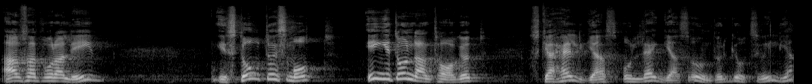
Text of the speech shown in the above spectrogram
Alltså att våra liv, i stort och i smått, inget undantaget, ska helgas och läggas under Guds vilja.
